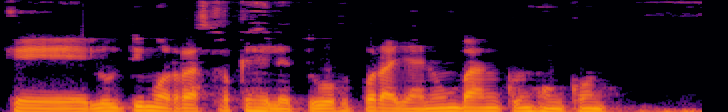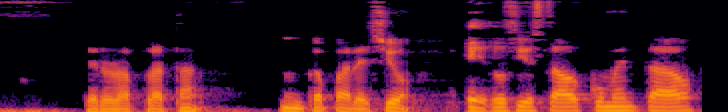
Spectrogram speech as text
que el último rastro que se le tuvo fue por allá en un banco en Hong Kong, pero la plata nunca apareció. Eso sí está documentado,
